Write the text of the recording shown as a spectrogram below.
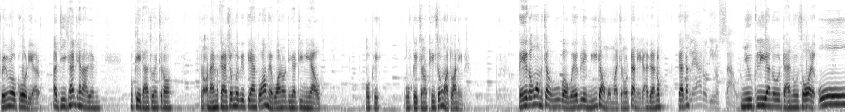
brain rock call တွေကတော့အဒီခန်းပြန်လာပြန်ပြီ okay ဒါဆိုရင်ကျွန်တော်ကျွန်တော်အနိုင်မခံရှုံးမပြီးပြန်သွားမယ်ကွာနော်ဒီကဒီနေရာကို okay okay ကျွန်တော်ထိတ်ဆုံးမှာသွားနေမယ်ဘယ်ကောင်မှမကြောက်ဘူးကွာ web play မီးတောင်ပေါ်မှာကျွန်တော်တက်နေတာဗျာနော်ပြသား Nuclearo dinosauro. nuclear no dinosaur တဲ့ oh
